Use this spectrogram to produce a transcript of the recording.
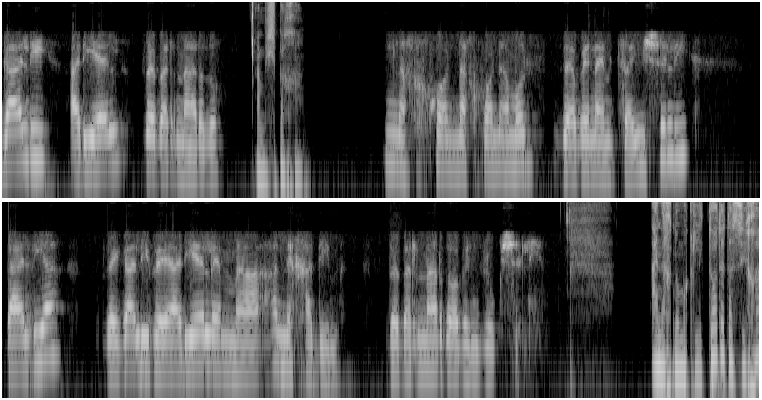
גלי, אריאל וברנרדו. המשפחה. נכון, נכון, עמוס זה הבן האמצעי שלי, דליה, וגלי ואריאל הם הנכדים, וברנרדו הבן זוג שלי. אנחנו מקליטות את השיחה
